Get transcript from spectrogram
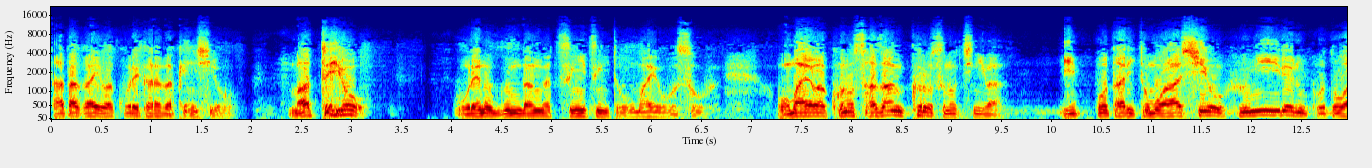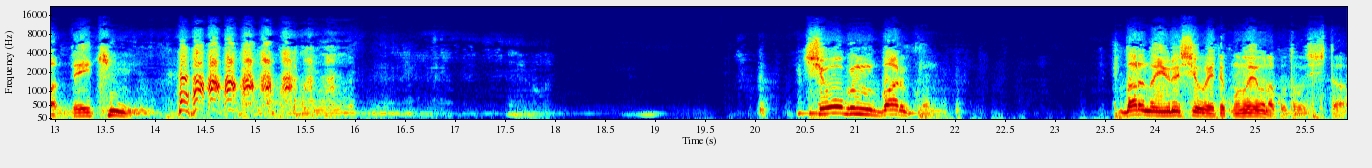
戦いはこれからだ、ケンシロウ。待っていろ俺の軍団が次々とお前を襲う。お前はこのサザンクロスの地には、一歩たりとも足を踏み入れることはできん。将軍バルコン。誰の許しを得てこのようなことをした。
